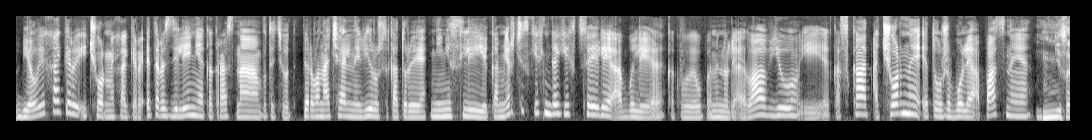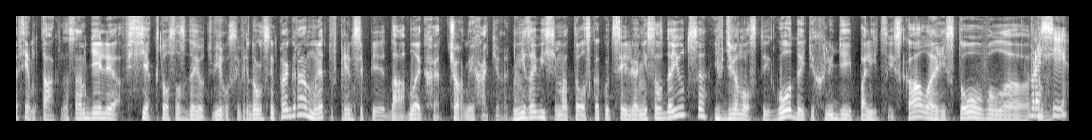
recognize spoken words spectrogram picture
белые хакеры и черные хакеры. Это разделение как раз на вот эти вот первоначальные вирусы, которые не несли коммерческих никаких целей, а были, как вы упомянули, I love you и Каскад. А черные это уже более опасные. Не совсем так. На самом деле все, кто создает вирусы и вредоносные программы, это в принципе, да, Black Hat, черные хакеры. Независимо от того, с какой целью они создаются. И в 90-е годы этих людей полиция искала, арестовывала. В там, России.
